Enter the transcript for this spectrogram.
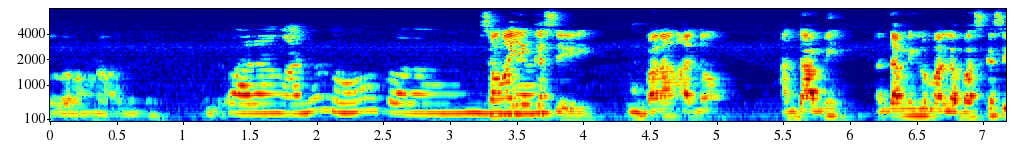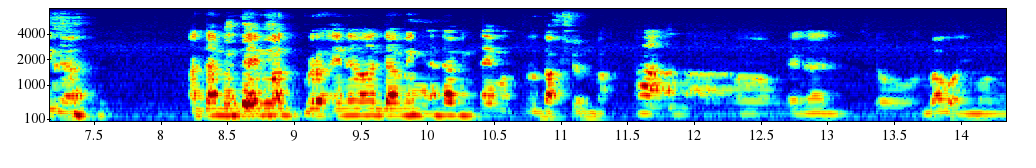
Parang na ano eh. parang ano no, parang... Sa ngayon kasi, Hmm. parang ano, ang dami. Ang daming lumalabas kasi nga, ang daming time mag ano, ang daming Oh. ang daming time mag-production ba. Ah, ah, ah. Ah, ganun. Halimbawa, yung mga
